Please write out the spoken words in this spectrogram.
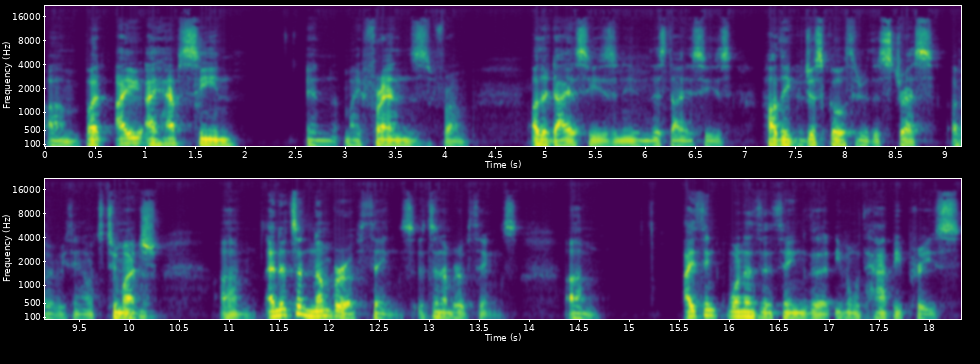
Um, but I, I have seen in my friends from other dioceses and even this diocese how they just go through the stress of everything. Oh, it's too much. Um, and it's a number of things. It's a number of things. Um, I think one of the things that even with happy priests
